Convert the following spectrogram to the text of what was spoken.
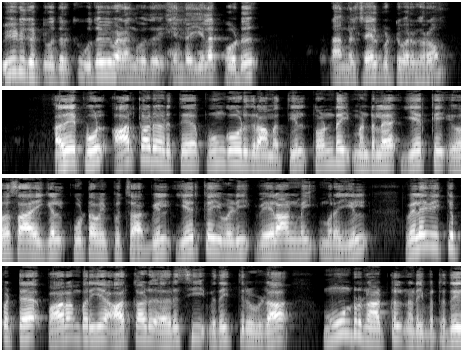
வீடு கட்டுவதற்கு உதவி வழங்குவது என்ற இலக்கோடு நாங்கள் செயல்பட்டு வருகிறோம். அதேபோல் ஆற்காடு அடுத்த பூங்கோடு கிராமத்தில் தொண்டை மண்டல இயற்கை விவசாயிகள் கூட்டமைப்பு சார்பில் இயற்கை வழி வேளாண்மை முறையில் விளைவிக்கப்பட்ட பாரம்பரிய ஆற்காடு அரிசி விதை திருவிழா மூன்று நாட்கள் நடைபெற்றது.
